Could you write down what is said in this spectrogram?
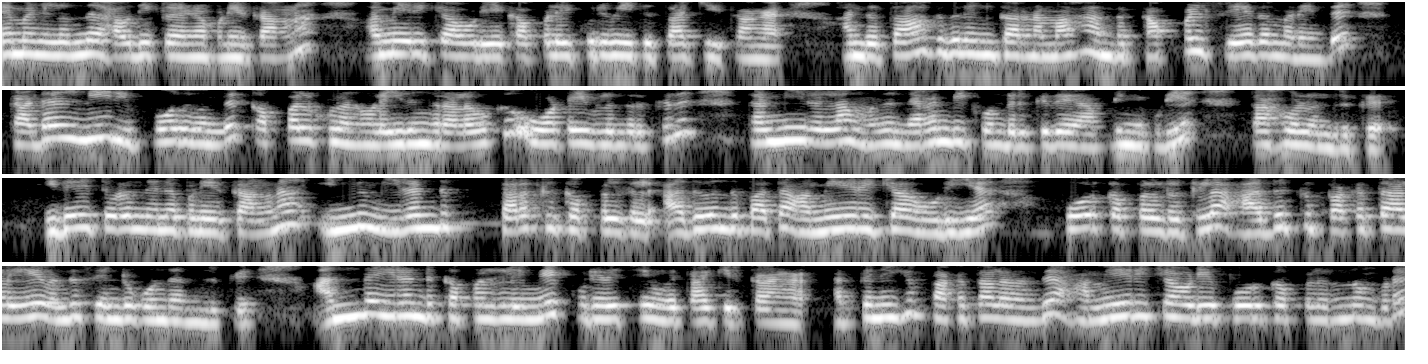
ஏமன்லேருந்து ஹவுதிக்கள் என்ன பண்ணியிருக்காங்கன்னா அமெரிக்காவுடைய கப்பலை குறிவைத்து தாக்கியிருக்காங்க. அந்த தாக்குதலின் காரணமாக அந்த கப்பல் சேதமடைந்து கடல் நீர் இப்போது வந்து கப்பலுக்குள்ள நுழையுதுங்கிற அளவுக்கு ஓட்டை விழுந்திருக்குது. தண்ணீர் எல்லாம் வந்து நிரம்பி கொண்டிருக்குது அப்படிங்கக்கூடிய தகவல் வந்திருக்கு. இதை தொடர்ந்து என்ன பண்ணியிருக்காங்கன்னா இன்னும் இரண்டு சரக்கு கப்பல்கள் அது வந்து பார்த்தா அமெரிக்காவுடைய போர்க்கப்பல் இருக்குல்ல அதுக்கு பக்கத்தாலேயே வந்து சென்று கொண்டு வந்திருக்கு. அந்த இரண்டு கப்பல்களையுமே குறி வச்சு இவங்க தாக்கியிருக்காங்க. அத்தனைக்கும் பக்கத்தால வந்து அமெரிக்காவுடைய போர்க்கப்பல் இருந்தும் கூட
